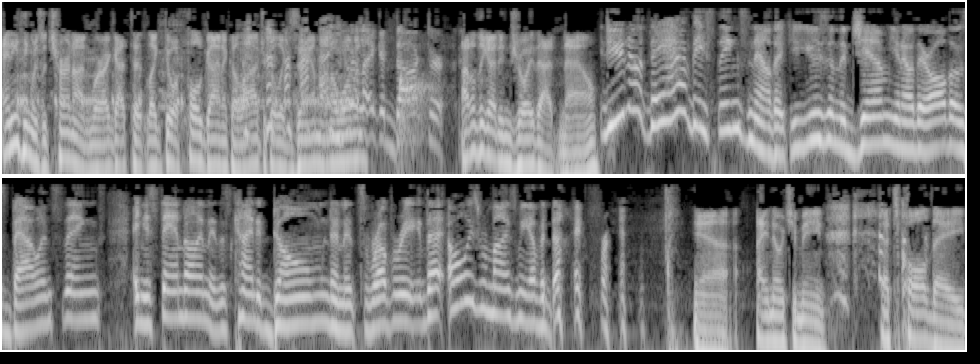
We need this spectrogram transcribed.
anything was a turn on where I got to like do a full gynecological exam on a You're woman. like a doctor. I don't think I'd enjoy that now. Do you know, they have these things now that you use in the gym, you know, they're all those balance things, and you stand on it and it's kind of domed and it's rubbery. That always reminds me of a diaphragm. Yeah, I know what you mean. That's called a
